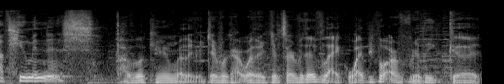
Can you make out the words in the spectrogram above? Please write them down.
of humanness. Republican, whether you're Democrat, whether you're conservative, like white people are really good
